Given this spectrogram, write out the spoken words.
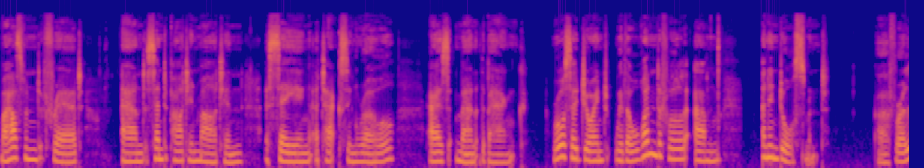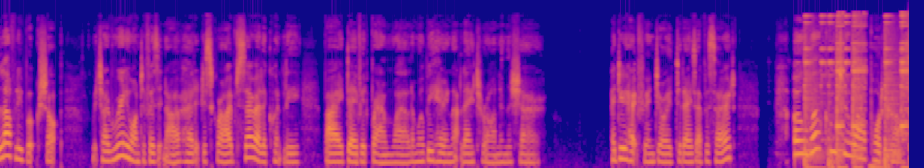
my husband Fred, and centre part in Martin essaying a taxing role as man at the bank. We're also joined with a wonderful um, an endorsement uh, for a lovely bookshop which I really want to visit now. I've heard it described so eloquently by David Bramwell, and we'll be hearing that later on in the show. I do hope you enjoyed today's episode. Oh, welcome to our podcast.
